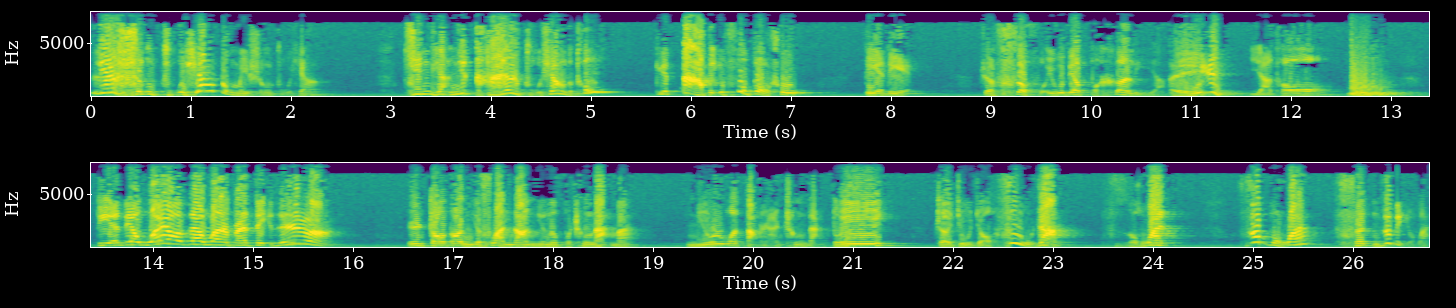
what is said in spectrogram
连生朱祥都没生朱祥。今天你砍了朱祥的头，给大伯父报仇，爹爹，这似乎有点不合理呀。哎。”丫头，爹爹，我要在外边逮着人了，人找到你算账，你能不承担吗？女儿，我当然承担。对，这就叫父账子还，子不还，孙子得还。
